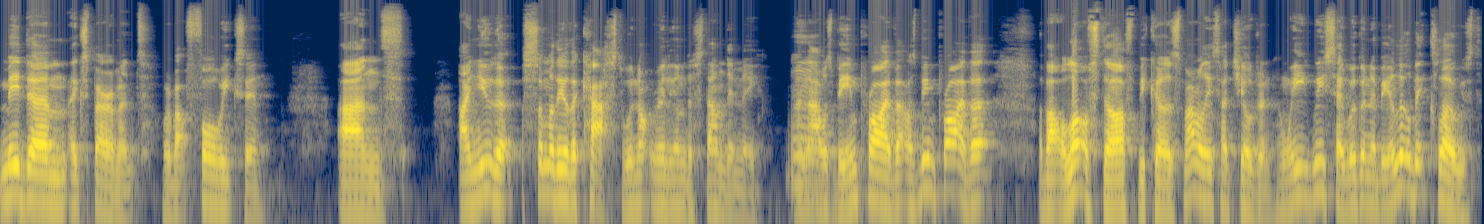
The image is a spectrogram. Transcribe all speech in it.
mid um, experiment, we're about four weeks in, and I knew that some of the other cast were not really understanding me, and I was being private. I was being private about a lot of stuff because Marilyse had children, and we we said we're going to be a little bit closed.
